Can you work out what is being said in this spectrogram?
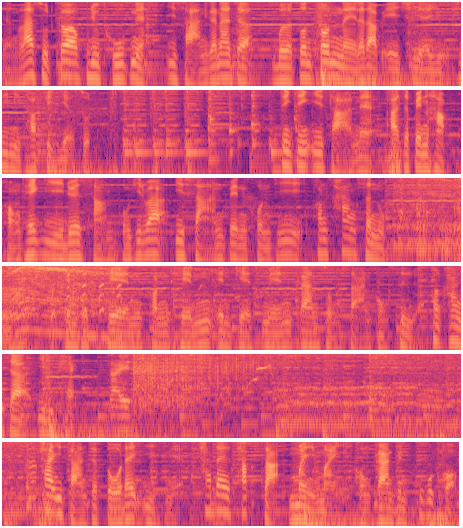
อย่างล่าสุดก็ YouTube เนี่ยอีสานก็น่าจะเบอร์ต้นๆในระดับเอเชียอยู่ที่มีทราฟฟิกเยอะสุด จริง ๆ อีสานเนี่ยอาจจะเป็นหับของเทคโนโลยีด้วยซ้ำผมคิดว่าอีสานเป็นคนที่ค่อนข้างสนุกเอนเตอร์เทนคอนเทนต์เอนเกจเมนต์การส่งสารของสื่อค่อนข้างจะ Impact ใจ ถ้าอีสานจะโตได้อีกเนี่ยถ้าได้ทักษะใหม่ๆ ของการเป็นผู้ประกอบ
